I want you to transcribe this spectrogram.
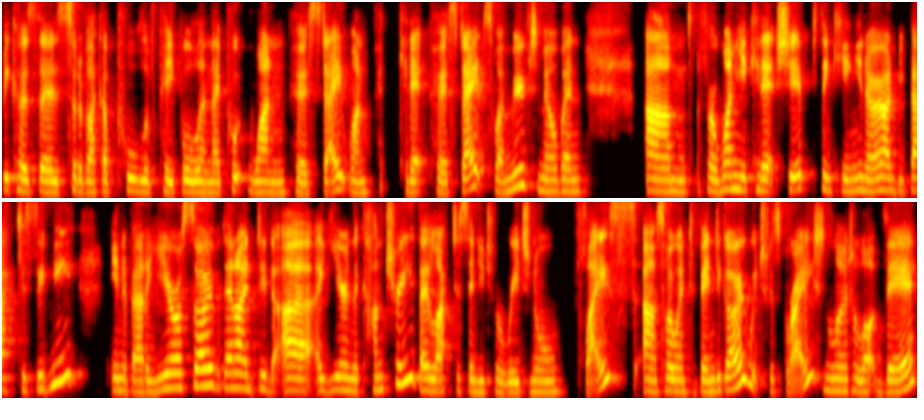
because there's sort of like a pool of people and they put one per state, one cadet per state. So I moved to Melbourne um, for a one year cadetship, thinking, you know, I'd be back to Sydney in about a year or so. But then I did uh, a year in the country. They like to send you to a regional place. Uh, so I went to Bendigo, which was great and learned a lot there.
